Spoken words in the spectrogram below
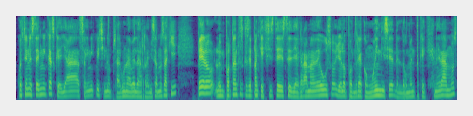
cuestiones técnicas que ya es técnico y si no, pues alguna vez las revisamos aquí. Pero lo importante es que sepan que existe este diagrama de uso. Yo lo pondría como índice del documento que generamos.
